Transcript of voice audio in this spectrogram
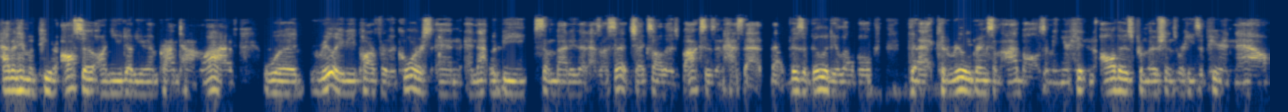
Having him appear also on UWN Primetime Live would really be par for the course, and and that would be somebody that, as I said, checks all those boxes and has that that visibility level that could really bring some eyeballs. I mean, you're hitting all those promotions where he's appearing now,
